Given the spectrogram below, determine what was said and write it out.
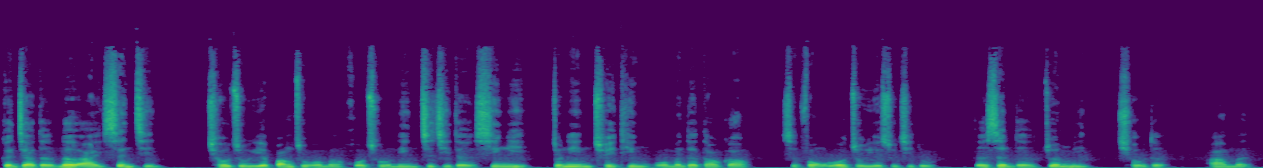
更加的热爱圣经。求主也帮助我们活出您自己的心意。求您垂听我们的祷告，是奉我主耶稣基督得胜的尊名。求的，阿门。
